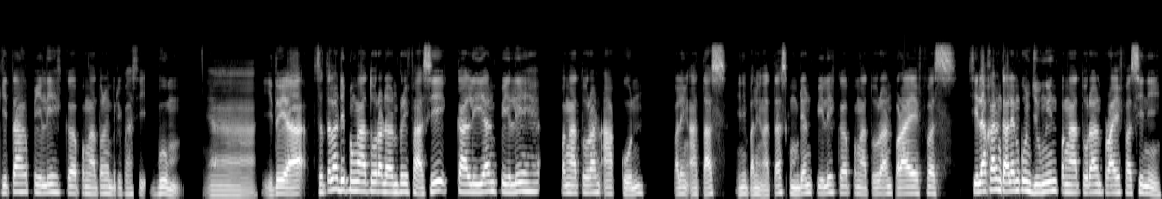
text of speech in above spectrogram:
Kita pilih ke pengaturan dan privasi. Boom. Ya, itu ya. Setelah di pengaturan dan privasi, kalian pilih pengaturan akun paling atas. Ini paling atas, kemudian pilih ke pengaturan privacy. Silahkan kalian kunjungin pengaturan privacy ini.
